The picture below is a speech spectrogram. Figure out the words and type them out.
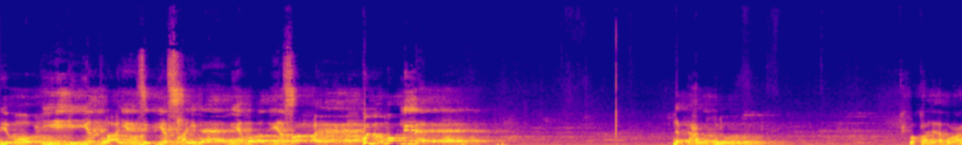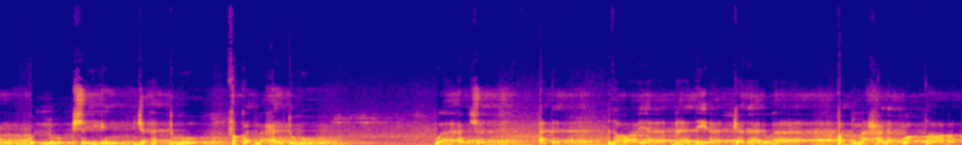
يروح يجي يطلع ينزل يصحى ينام يمرض يصح. كل أمور لله. ده امتحان القلوب. وقال أبو عمرو كل شيء جهدته فقد محنته. وأنشد أتت ذرايا بادية كلالها قد محنت واضطربت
